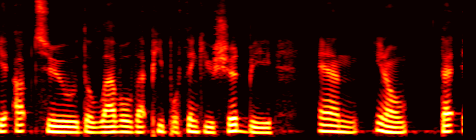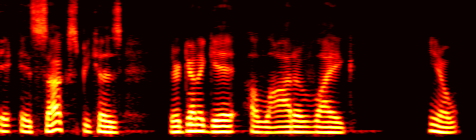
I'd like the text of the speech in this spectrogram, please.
get up to the level that people think you should be and you know that it, it sucks because they're gonna get a lot of like you know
